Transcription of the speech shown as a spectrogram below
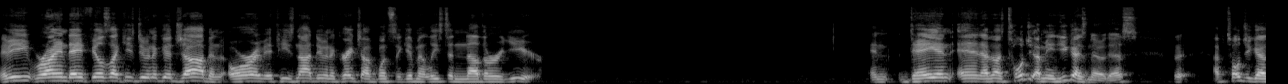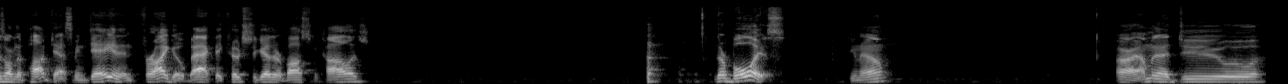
Maybe Ryan Day feels like he's doing a good job, and or if he's not doing a great job, wants to give him at least another year. And Day and and I've told you, I mean, you guys know this, but I've told you guys on the podcast. I mean, Day and Frye go back. They coached together at Boston College. They're boys, you know. All right, I'm gonna do.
